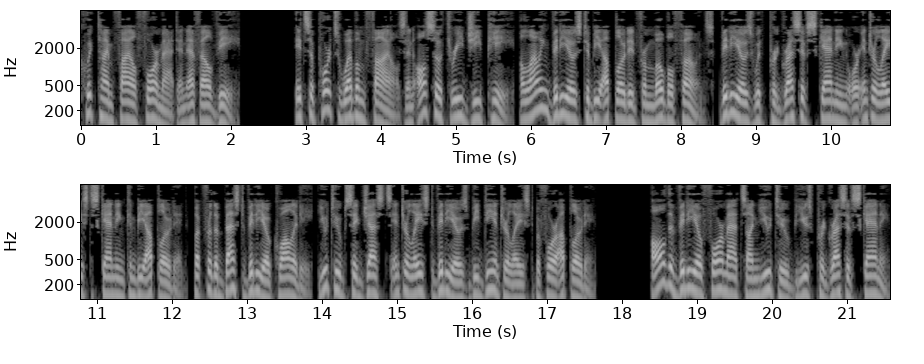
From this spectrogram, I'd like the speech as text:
QuickTime file format, and FLV. It supports WebM files and also 3GP, allowing videos to be uploaded from mobile phones. Videos with progressive scanning or interlaced scanning can be uploaded, but for the best video quality, YouTube suggests interlaced videos be deinterlaced before uploading. All the video formats on YouTube use progressive scanning.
